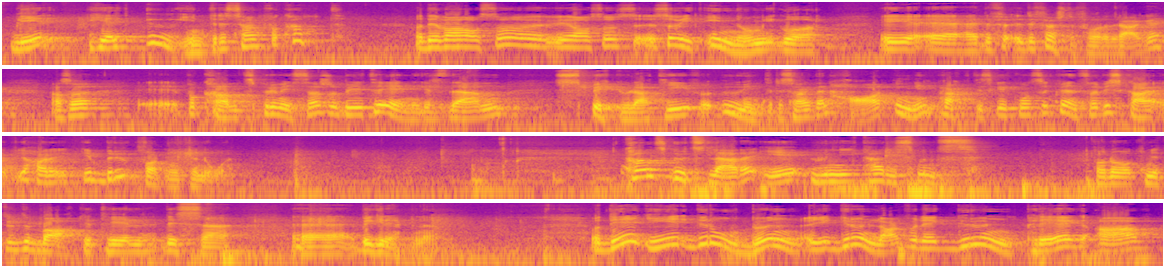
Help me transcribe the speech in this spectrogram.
blir helt uinteressant for Kant. Og det var også, Vi var også så vidt innom i går i eh, det, første foredraget. Altså, eh, På Kants premisser så blir treenighetslæren spekulativ og uinteressant. Den har ingen praktiske konsekvenser. Vi, skal, vi har ikke bruk for den til noe. Kants gudslære er unitarismens, for å knytte tilbake til disse eh, begrepene. Og Det gir grobunn, grunnlag for det grunnpreg av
